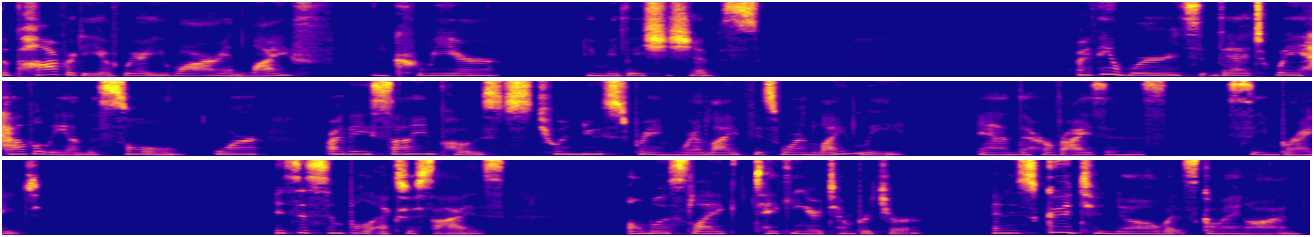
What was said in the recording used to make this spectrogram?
the poverty of where you are in life, in career, in relationships. Are they words that weigh heavily on the soul, or are they signposts to a new spring where life is worn lightly and the horizons seem bright? It's a simple exercise almost like taking your temperature. And it's good to know what's going on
